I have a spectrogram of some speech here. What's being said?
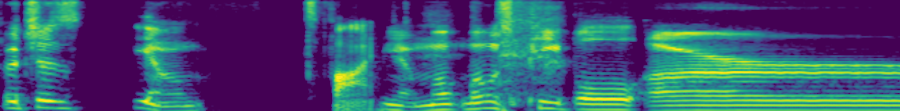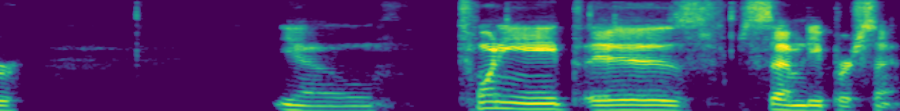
which is, you know, it's fine. You know, mo- most people are, you know, 28th is 70%.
